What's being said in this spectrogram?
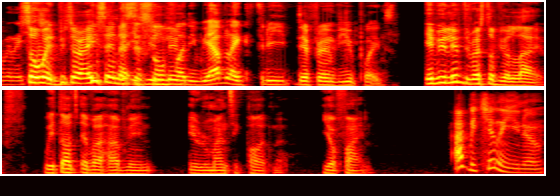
relationships. So wait, Victor, are you saying that this if is you so live, funny. We have like three different viewpoints. If you live the rest of your life without ever having a romantic partner, you're fine. I'd be chilling, you know.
